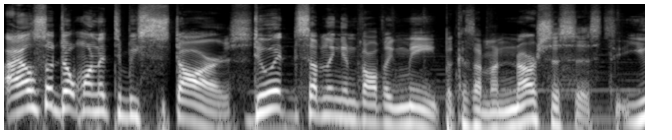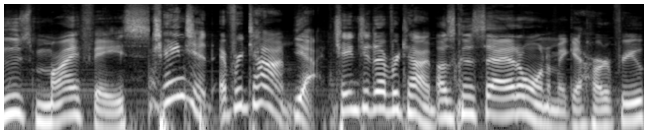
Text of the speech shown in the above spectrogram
I also don't want it to be stars. Do it something involving me because I'm a narcissist. Use my face. Change it every time. Yeah, change it every time. I was gonna say I don't want to make it harder for you.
